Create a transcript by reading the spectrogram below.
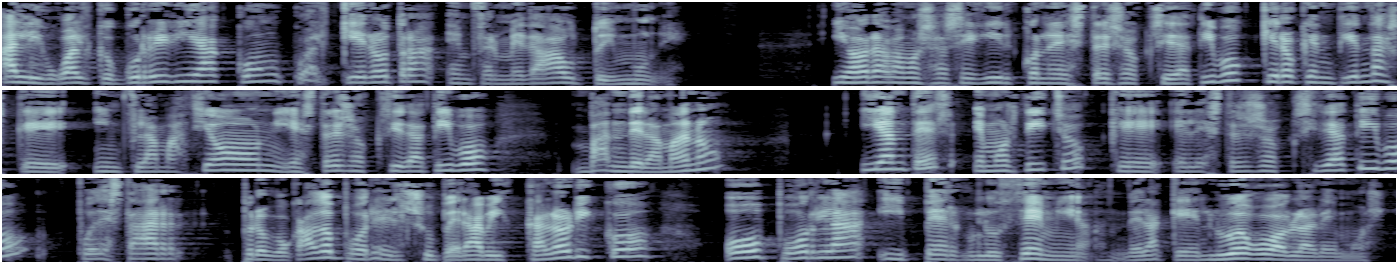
al igual que ocurriría con cualquier otra enfermedad autoinmune. Y ahora vamos a seguir con el estrés oxidativo. Quiero que entiendas que inflamación y estrés oxidativo van de la mano. Y antes hemos dicho que el estrés oxidativo puede estar provocado por el superávit calórico o por la hiperglucemia, de la que luego hablaremos.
